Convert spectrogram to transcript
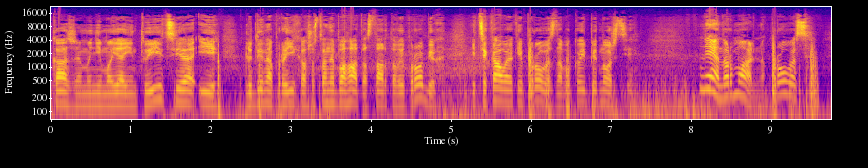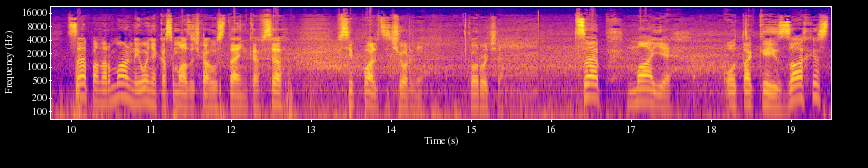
каже мені моя інтуїція, і людина приїхала, що це небагато стартовий пробіг. І цікаво, який провез на боковій підножці. Ні, нормально. Провес, цепа нормальний, он яка смазочка густенька, вся, всі пальці чорні. Коротше, цеп має отакий захист,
